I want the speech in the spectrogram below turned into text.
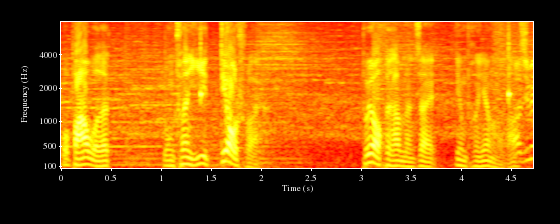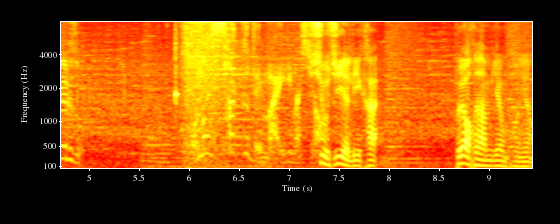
我把我的永川一调出来， 不要和他们再硬碰硬了啊！秀吉也离开，不要和他们硬碰硬。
